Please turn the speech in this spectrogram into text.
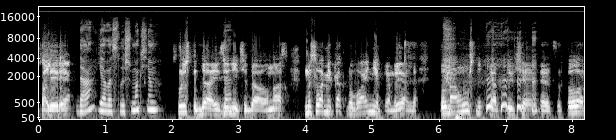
Валерия. Да, я вас слышу, Максим. Слышите, да, извините, да. да, у нас мы с вами как на войне, прям реально. То наушники отключаются, то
